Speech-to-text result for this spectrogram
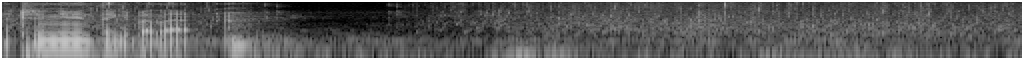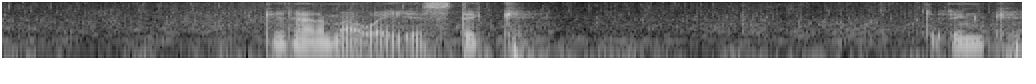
I didn't even think about that. Get out of my way, you stick. Dink.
